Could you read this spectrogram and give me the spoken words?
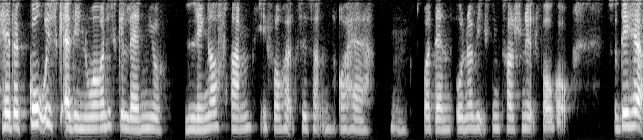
pædagogisk er de nordiske lande jo længere frem i forhold til sådan at have, hmm, hvordan undervisning traditionelt foregår. Så det her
